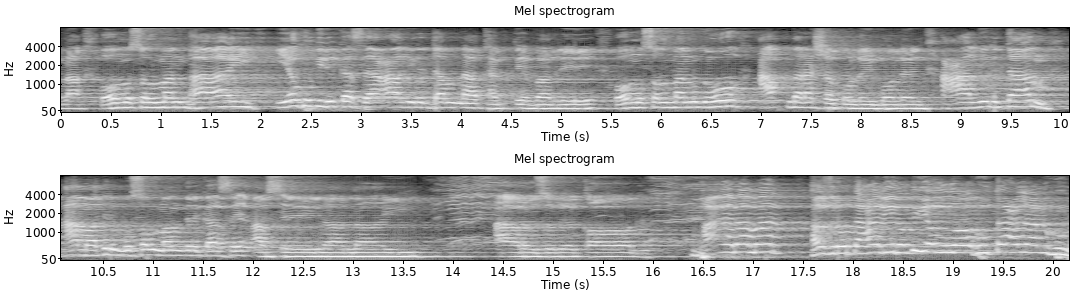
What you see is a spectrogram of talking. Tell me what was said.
না। ও মুসলমান ভাই, ইহুদির কাছে আলীর দাম না থাকতে পারে। মুসলমান গো, আপনারা সকলেই বলেন, আলীর দাম আমাদের মুসলমানদের কাছে আছে না নাই? আর আমার হজরত আলী আনহুর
